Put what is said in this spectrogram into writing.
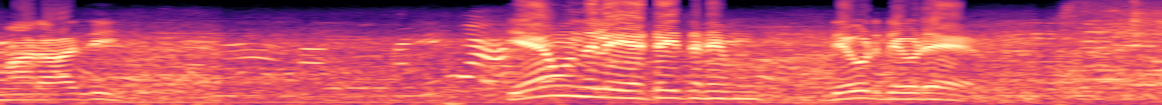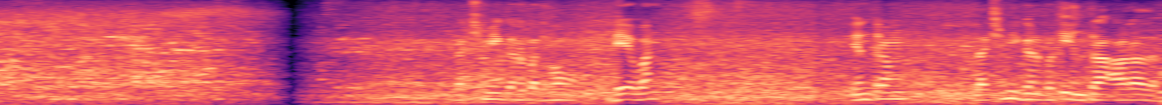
మా రాజీ. ఏముందిలే ఎటైతేనేం దేవుడు దేవుడే. లక్ష్మీ గణపతి హోమం. Day one. యంత్రం. లక్ష్మీ గణపతి యంత్ర ఆరాధన.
